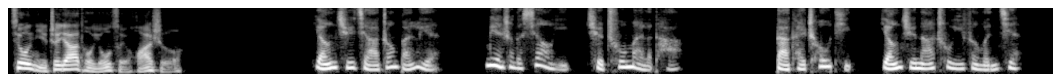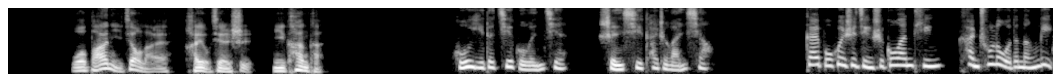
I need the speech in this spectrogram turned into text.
就你这丫头油嘴滑舌。杨局假装板脸，面上的笑意却出卖了他。打开抽屉，杨局拿出一份文件。我把你叫来，还有件事，你看看。狐疑的接过文件，沈西开着玩笑：“该不会是警市公安厅看出了我的能力？”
